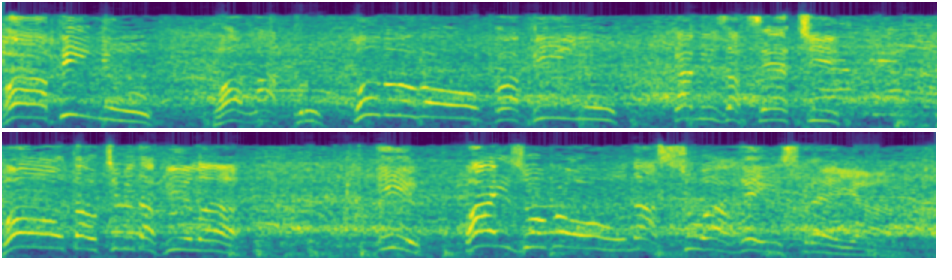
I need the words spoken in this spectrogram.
Robinho, bola pro fundo do gol. Robinho, camisa 7, volta ao time da Vila e faz o gol na sua reestreia.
